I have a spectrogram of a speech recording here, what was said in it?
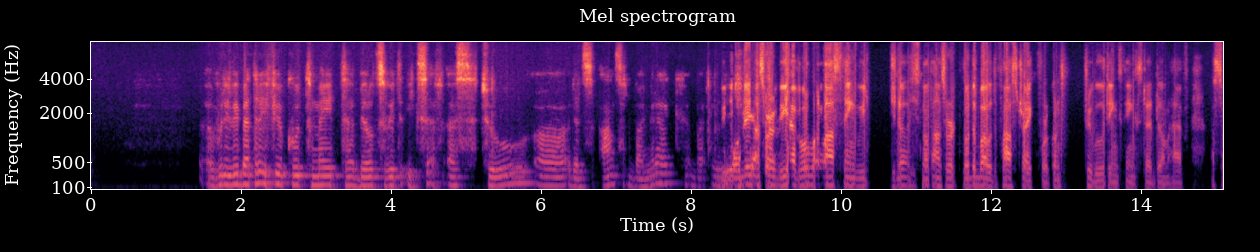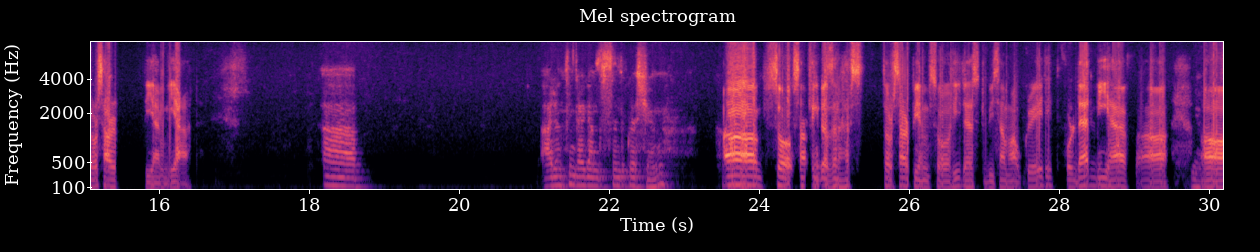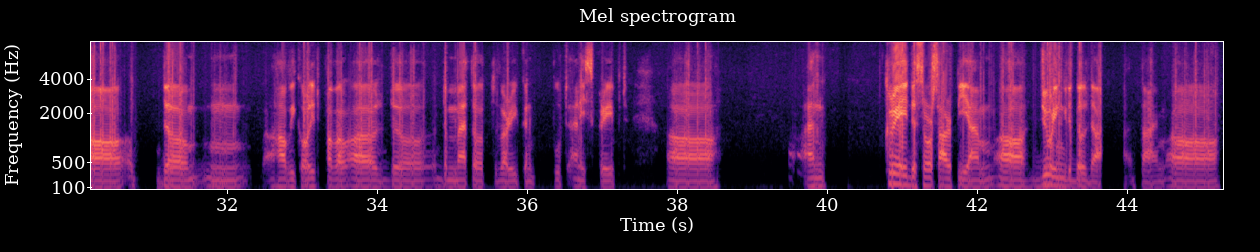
Uh, would it be better if you could make uh, builds with XFS2? Uh, that's answered by Mirek. By we answered. We have one last thing which you know, it's not answered. What about fast track for contributing things that don't have a source RPM yet? Uh, I don't think I understand the question. Uh, so something doesn't have source RPM, so it has to be somehow created. For that, we have uh, yeah. uh, the um, how we call it, Pavel, uh, the the method where you can put any script uh, and create the source RPM uh, during the build time. Uh,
